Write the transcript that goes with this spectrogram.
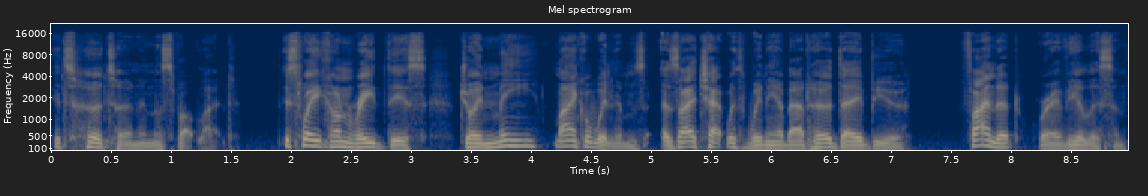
it's her turn in the spotlight. This week on Read This, join me, Michael Williams, as I chat with Winnie about her debut. Find it wherever you listen.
